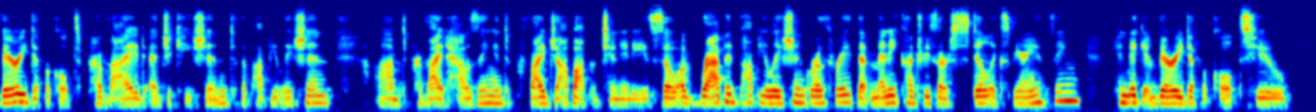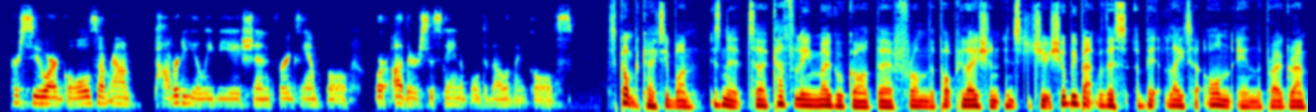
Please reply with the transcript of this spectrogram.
very difficult to provide education to the population. Um, to provide housing and to provide job opportunities. So, a rapid population growth rate that many countries are still experiencing can make it very difficult to pursue our goals around poverty alleviation, for example, or other sustainable development goals. It's a complicated one, isn't it? Uh, Kathleen Mogelgaard there from the Population Institute. She'll be back with us a bit later on in the programme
